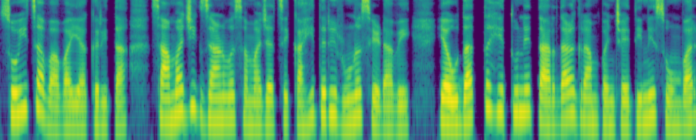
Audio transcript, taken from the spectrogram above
सोयीचा व्हावा याकरिता सामाजिक जाण व समाजाचे काहीतरी ऋण सेडावे. या उदात्त हेतूने तारदाळ ग्रामपंचायतीने सोमवार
